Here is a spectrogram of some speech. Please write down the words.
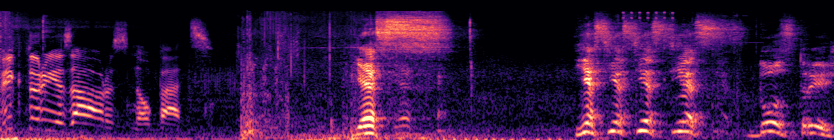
Victory is ours, No Snowpats. Yes! Yes, yes, yes, yes! 12, 3.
